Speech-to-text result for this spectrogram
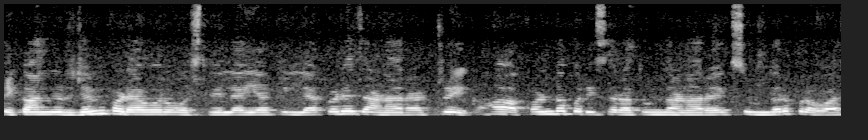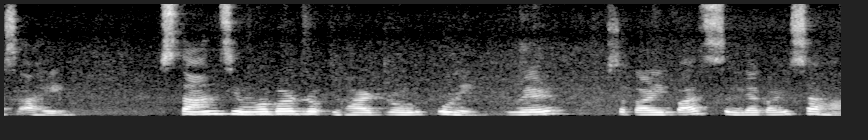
एका निर्जन कड्यावर वसलेल्या या किल्ल्याकडे जाणारा ट्रेक हा अखंड परिसरातून जाणारा एक सुंदर प्रवास आहे. स्थान सिंहगड घाट रोड पुणे. वेळ सकाळी पाच संध्याकाळी सहा.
